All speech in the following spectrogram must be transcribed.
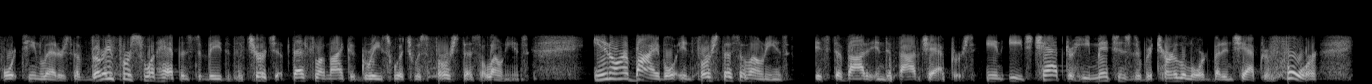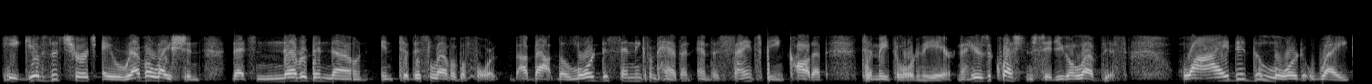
14 letters. The very first one happens to be to the church at Thessalonica, Greece, which was First Thessalonians. In our Bible, in First Thessalonians, it's divided into five chapters. In each chapter, he mentions the return of the Lord, but in chapter four, he gives the church a revelation that's never been known into this level before about the Lord descending from heaven and the saints being caught up to meet the Lord in the air. Now, here's a question, Sid. You're going to love this. Why did the Lord wait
